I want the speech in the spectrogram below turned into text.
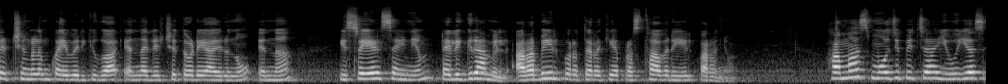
ലക്ഷ്യങ്ങളും കൈവരിക്കുക എന്ന ലക്ഷ്യത്തോടെയായിരുന്നു എന്ന് ഇസ്രയേൽ സൈന്യം ടെലിഗ്രാമിൽ അറബിയിൽ പുറത്തിറക്കിയ പ്രസ്താവനയിൽ പറഞ്ഞു. ഹമാസ് മോചിപ്പിച്ച യു എസ്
